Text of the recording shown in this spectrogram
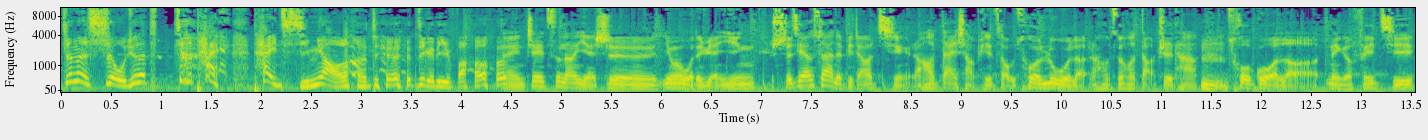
真的是我觉得这个太太奇妙了，这这个地方。对这。这次呢，也是因为我的原因，时间算的比较紧，然后带小皮走错路了，然后最后导致他嗯错过了那个飞机。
